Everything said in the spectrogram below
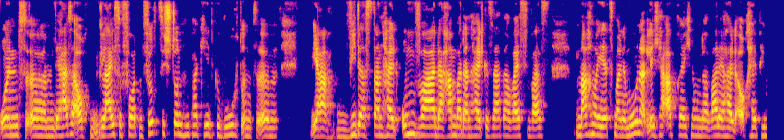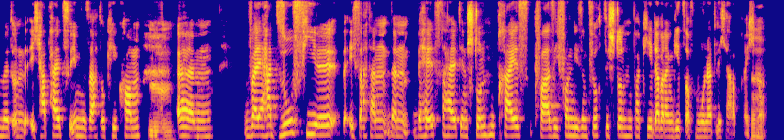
und ähm, der hatte auch gleich sofort ein 40-Stunden-Paket gebucht und ähm, ja, wie das dann halt um war, da haben wir dann halt gesagt, da weißt du was, machen wir jetzt mal eine monatliche Abrechnung. Da war der halt auch happy mit und ich habe halt zu ihm gesagt, okay, komm, mhm. ähm, weil er hat so viel, ich sag dann, dann behältst du halt den Stundenpreis quasi von diesem 40-Stunden-Paket, aber dann geht's auf monatliche Abrechnung. Ja.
